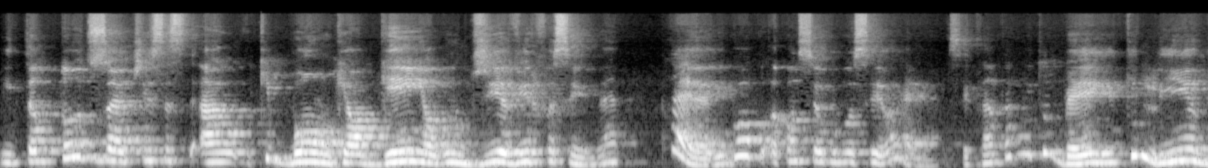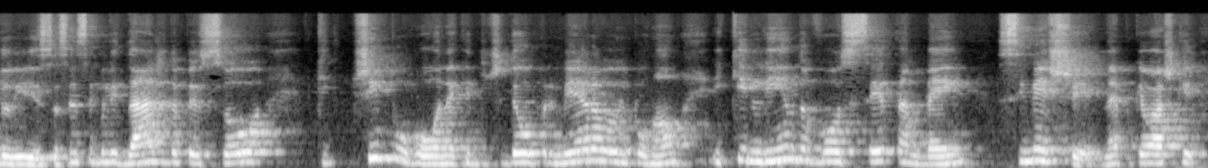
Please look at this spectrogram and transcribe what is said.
Então, todos os artistas, ah, que bom que alguém algum dia vira e fala assim, né? É, igual aconteceu com você, é, você canta muito bem, que lindo isso, a sensibilidade da pessoa que te empurrou, né? Que te deu o primeiro empurrão e que lindo você também se mexer, né? Porque eu acho que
